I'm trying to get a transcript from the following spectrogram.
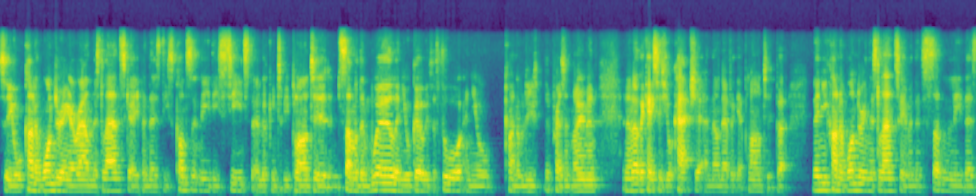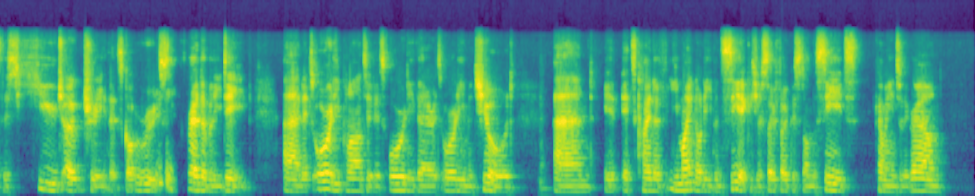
So you're kind of wandering around this landscape and there's these constantly these seeds that are looking to be planted and some of them will and you'll go with the thought and you'll kind of lose the present moment. And in other cases you'll catch it and they'll never get planted. But then you kind of wandering this landscape and then suddenly there's this huge oak tree that's got roots incredibly deep and it's already planted, it's already there, it's already matured, and it, it's kind of you might not even see it because you're so focused on the seeds coming into the ground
